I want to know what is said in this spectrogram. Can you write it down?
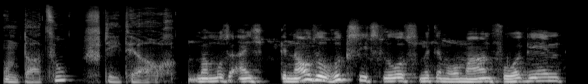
Und dazu steht er auch. Man muss eigentlich genauso rücksichtslos mit dem Roman vorgehen,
